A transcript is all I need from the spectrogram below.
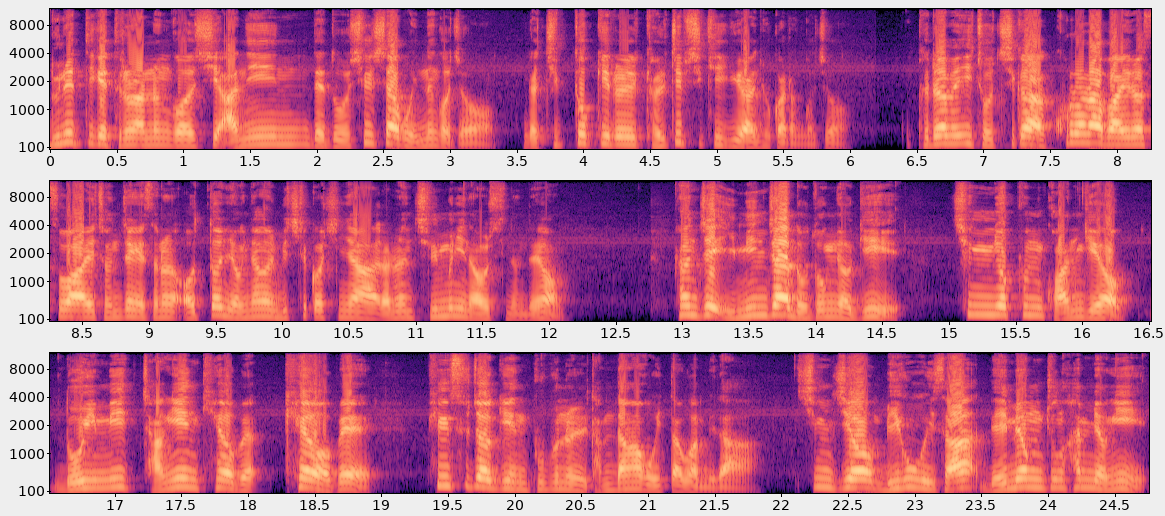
눈에 띄게 드러나는 것이 아닌데도 실시하고 있는 거죠. 그러니까 집토끼를 결집시키기 위한 효과는 거죠. 그러면 이 조치가 코로나 바이러스와의 전쟁에서는 어떤 영향을 미칠 것이냐라는 질문이 나올 수 있는데요. 현재 이민자 노동력이 식료품 관계업, 노인 및 장애인 케어업의, 케어업의 필수적인 부분을 담당하고 있다고 합니다. 심지어 미국 의사 4명 중 1명이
